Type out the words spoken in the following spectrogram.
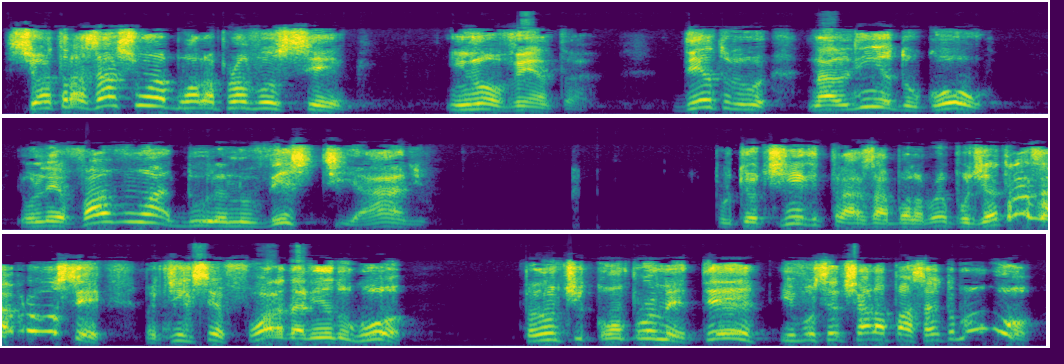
Se eu atrasasse uma bola para você em 90, dentro na linha do gol, eu levava uma dura no vestiário, porque eu tinha que atrasar a bola, eu podia atrasar para você, mas tinha que ser fora da linha do gol, para não te comprometer e você deixar ela passar e tomar um gol.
